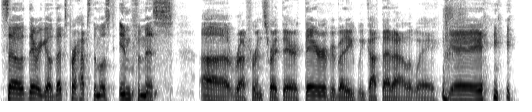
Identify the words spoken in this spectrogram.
so there we go. That's perhaps the most infamous uh, reference right there. There, everybody, we got that out of the way. Yay!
